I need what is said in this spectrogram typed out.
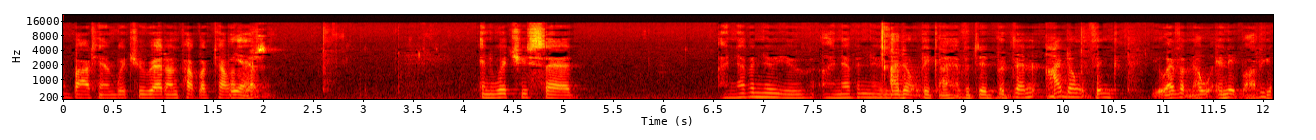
about him, which you read on public television. In which you said, I never knew you, I never knew you. I don't think I ever did, but then I don't think you ever know anybody.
